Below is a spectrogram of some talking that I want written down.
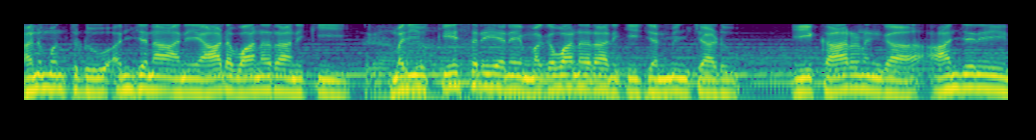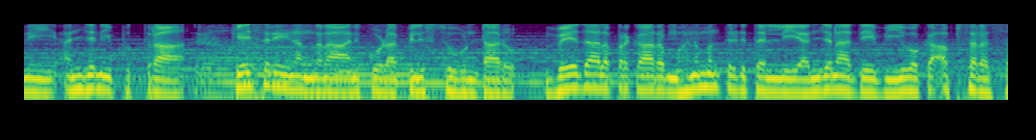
హనుమంతుడు అంజన అనే ఆడవానరానికి మరియు కేసరి అనే మగవానరానికి జన్మించాడు. ఈ కారణంగా ఆంజనేయుని అంజనీపుత్ర కేసరీనందన అని కూడా పిలుస్తూ ఉంటారు. వేదాల ప్రకారం హనుమంతుడి తల్లి అంజనాదేవి ఒక అప్సరస.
